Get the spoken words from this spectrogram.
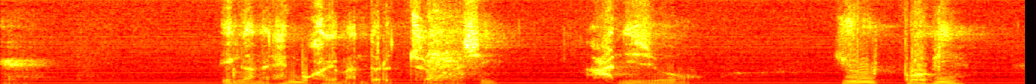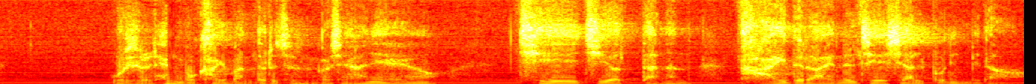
예. 인간을 행복하게 만들어 주는 것이 아니죠. 율법이 우리를 행복하게 만들어 주는 것이 아니에요. 제지었다는 가이드라인을 제시할 뿐입니다.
